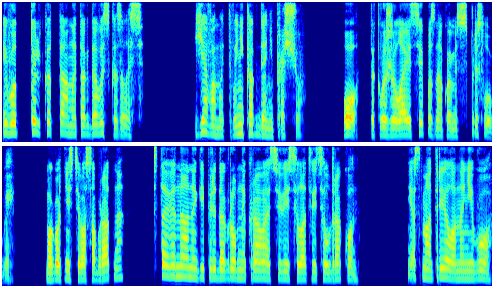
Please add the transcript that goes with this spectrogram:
и вот только там и тогда высказалась. Я вам этого никогда не прощу. О, так вы желаете познакомиться с прислугой? Могу отнести вас обратно? Ставя на ноги перед огромной кроватью, весело ответил дракон. Я смотрела на него,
